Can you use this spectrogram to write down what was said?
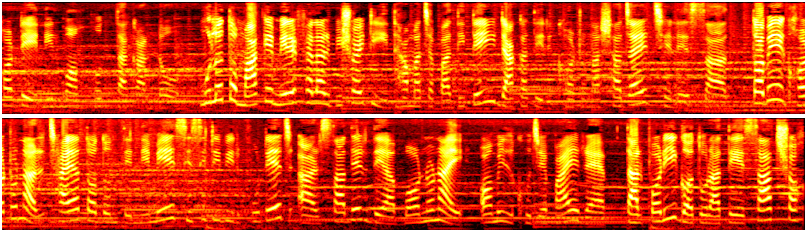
ঘটে নির্মম হত্যাকাণ্ড। মূলত মাকে মেরে ফেলার বিষয়টি ধামাচাপা দিতেই ডাকাতির ঘটনা সাজায় ছেলে সাদ। তবে ঘটনার ছায়া তদন্তে নেমে সিসিটিভির ফুটেজ আর সাদের দেয়া বর্ণনায় অমিল খুঁজে পায় র্যাব। তারপরই গত রাতে সাদ সহ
